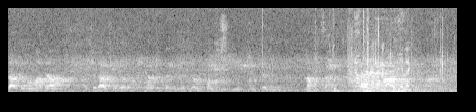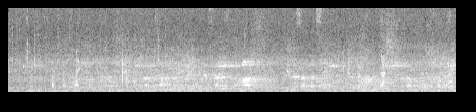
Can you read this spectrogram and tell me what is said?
Dacă vom avea același rău, ne ajută Dumnezeu, vom fi la mulți ani.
